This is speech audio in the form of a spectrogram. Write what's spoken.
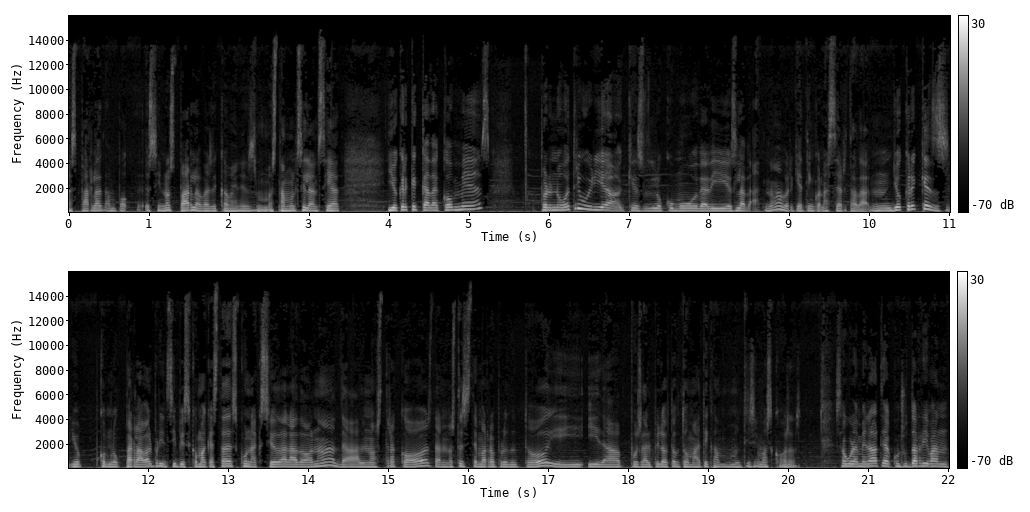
es parla tampoc, o sigui, no es parla bàsicament, és, està molt silenciat. Jo crec que cada cop més però no ho atribuiria que és lo comú de dir és l'edat, no? perquè ja tinc una certa edat. Mm, Jo crec que és, jo, com parlava al principi, és com aquesta desconnexió de la dona, del nostre cos, del nostre sistema reproductor i, i de posar el pilot automàtic en moltíssimes coses. Segurament a la teva consulta arriben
